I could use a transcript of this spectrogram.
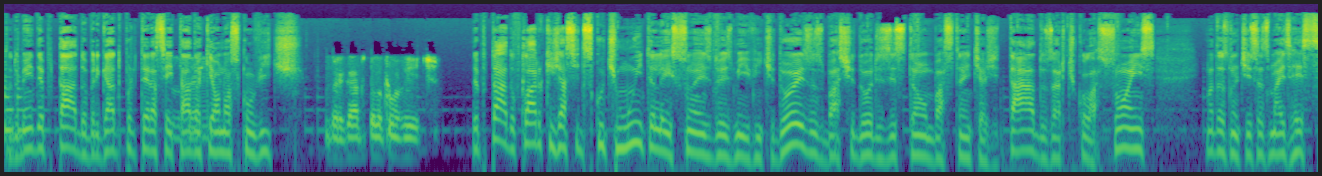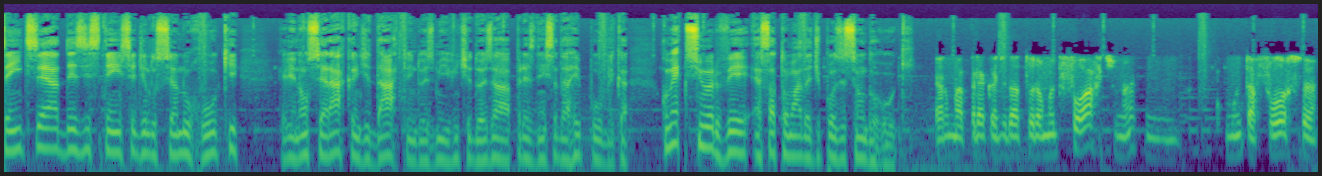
Tudo bem, deputado? Obrigado por ter aceitado aqui o nosso convite. Obrigado pelo convite. Deputado, claro que já se discute muito eleições 2022, os bastidores estão bastante agitados, articulações. Uma das notícias mais recentes é a desistência de Luciano Huck. Ele não será candidato em 2022 à presidência da República. Como é que o senhor vê essa tomada de posição do Huck? Era uma pré-candidatura muito forte, né? com muita força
